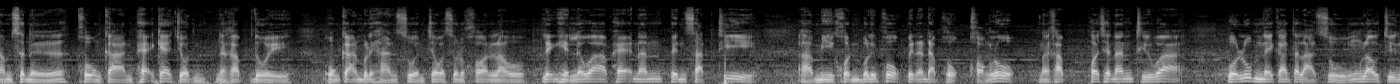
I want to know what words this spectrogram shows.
นำเสนอโครงการแพะแก้จนนะครับ โดยองค์การบริหารส่วนจังหวัดสกลนครเราเล็งเห็นแล้วว่าแพะนั้นเป็นสัตว์ที่มีคนบริโภคเป็นอันดับ 6 ของโลกนะครับ เพราะฉะนั้นถือว่าวอลุ่มในการตลาดสูงเราจึง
